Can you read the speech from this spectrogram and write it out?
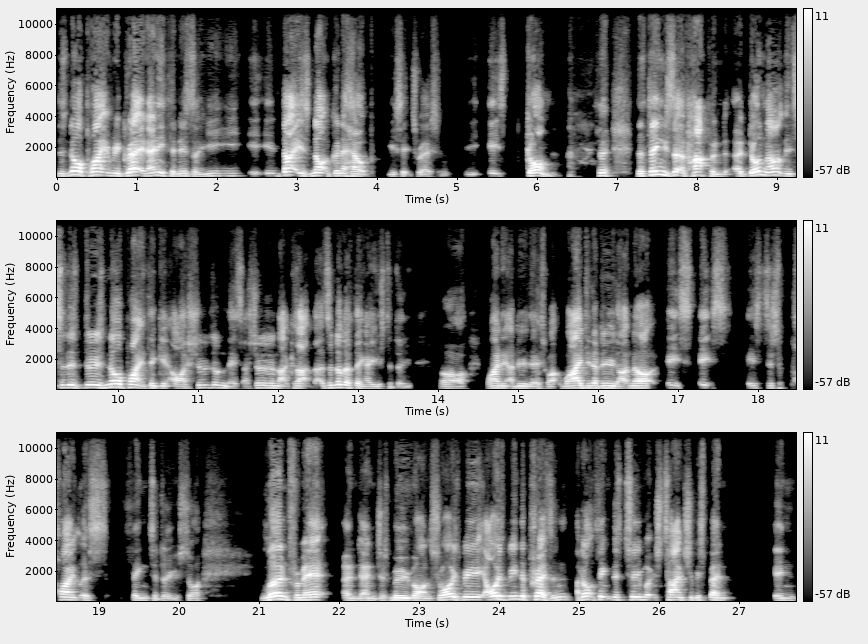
there's no point in regretting anything, is there? You, you, it, that is not going to help your situation. It's gone. the things that have happened are done, aren't they? So there is no point in thinking, oh, I should have done this, I should have done that, because that's another thing I used to do. Oh, why didn't I do this? Why, why did I do that? No, it's it's it's just a pointless thing to do. So learn from it and then just move on. So always be always be in the present. I don't think there's too much time should be spent in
